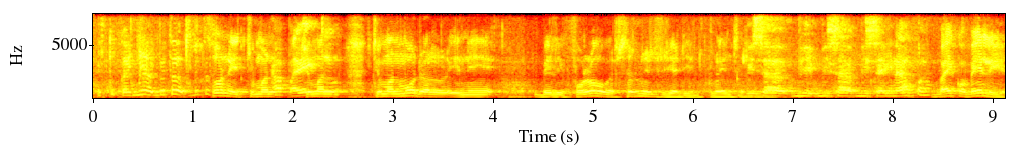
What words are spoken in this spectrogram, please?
Itu kayaknya betul betul. Soalnya cuman Apa cuman itu? cuman modal ini beli followers lu jadi influencer. Bisa bi- bisa bisa ini apa? Baik kok beli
